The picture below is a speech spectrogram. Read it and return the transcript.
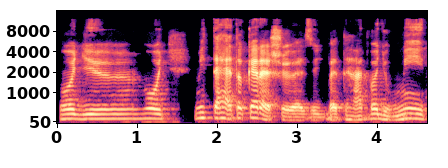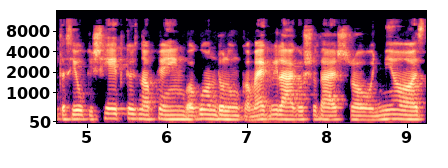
Hogy, hogy mit tehet a kereső ez ügybe. Tehát vagyunk mi itt, az jó kis hétköznapjainkban gondolunk a megvilágosodásra, hogy mi az,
